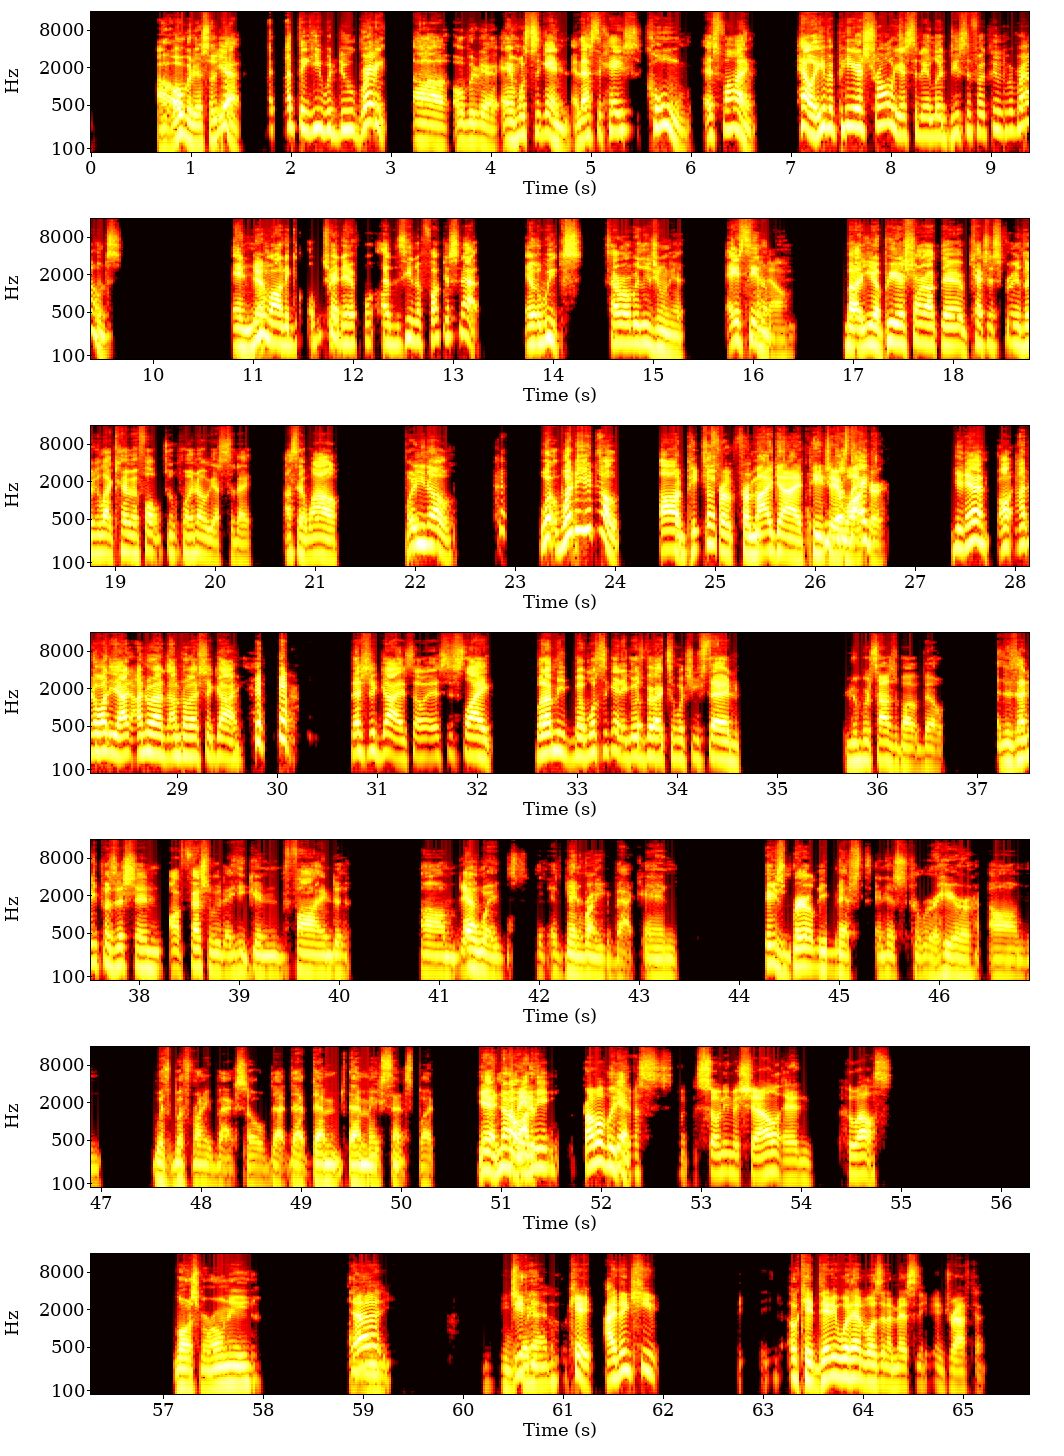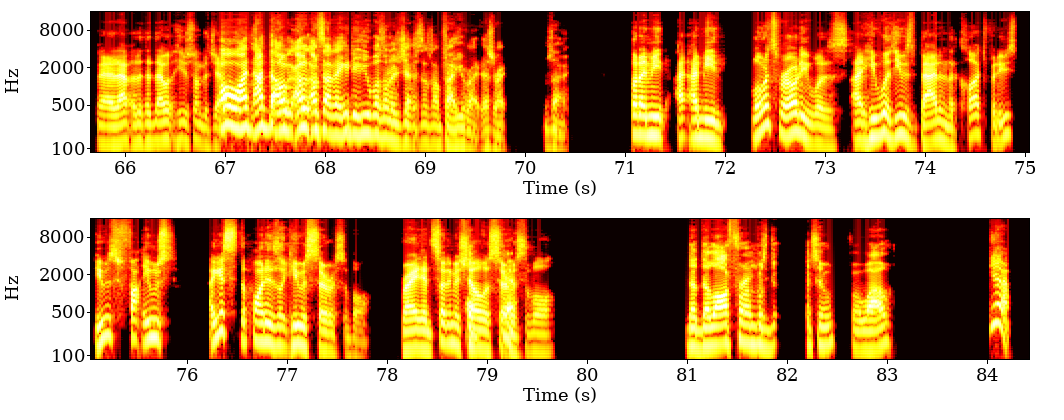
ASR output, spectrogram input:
uh, over there. So yeah, I, think he would do great uh, over there. And once again, if that's the case, cool, it's fine. Hell, even Pierre Strong yesterday looked decent for Cleveland Browns. And Yeah. meanwhile, the guy we traded him for hasn't seen a fucking snap in weeks. Tyrone Wheatley Jr. Ain't seen him. But you know, Pierre Strong out there catching screens looking like Kevin Faulk 2.0 yesterday. I said, Wow, what do you know? what what do you know? Um, From, P- so- from, from my guy, PJ Walker. yeah, oh, I know. Yeah, I know. I know that's your guy. that's your guy. So it's just like, but I mean, but once again, it goes back to what you said numerous times about Bill. If there's any position offensively that he can find, um, Yeah. always it's been running back, and he's rarely missed in his career here, um, with with running back. So that that that that makes sense. But yeah, no, I I mean, mean, Probably Yeah. just Sony Michel and who else? Laurence Maroney. Yeah. um, Do you think, okay, I think he. Okay, Danny Woodhead wasn't a miss. and He didn't draft him. Yeah, that, that, that he was from the Jets. Oh, I, I, I, oh, I'm sorry. He, he was on the Jets. I'm sorry. You're right. That's right. I'm sorry. But I mean, I, I mean, Laurence Maroney was I, he was he was bad in the clutch, but he was he was fine. He was. I guess the point is like he was serviceable, right? And Sony oh, Michel was yeah. serviceable. The the law firm was good too for a while.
